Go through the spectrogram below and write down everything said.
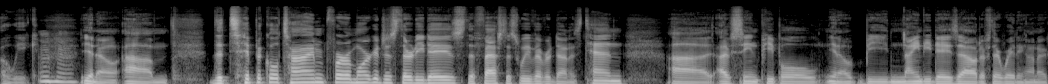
a week. You know, um, the typical time for a mortgage is 30 days. The fastest we've ever done is 10. Uh, I've seen people, you know, be 90 days out if they're waiting on a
